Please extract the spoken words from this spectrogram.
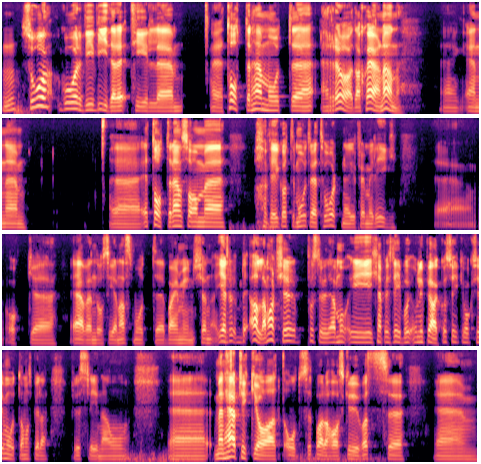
Mm. Så går vi vidare till eh, eh, Tottenham mot eh, Röda Stjärnan. Eh, en, ett Tottenham som vi har gått emot rätt hårt nu i Premier League. och även då senast mot eh, Bayern München. Alla matcher på slutet i Champions League, Olympiakos gick vi också emot dem och spelade pluslina. Och, eh, men här tycker jag att oddset bara har skruvats eh, ehm,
